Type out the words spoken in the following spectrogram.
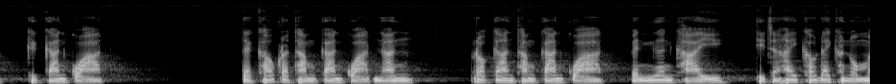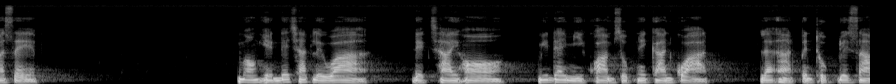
ำคือการกวาด แต่เขากระทำการกวาดนั้น เพราะการทำการกวาดเป็นเงื่อนไขที่จะให้เขาได้ขนมมาเสพ มองเห็นได้ชัดเลยว่า เด็กชายฮอมิได้มีความสุขในการกวาด และอาจเป็นทุกข์ด้วยซ้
